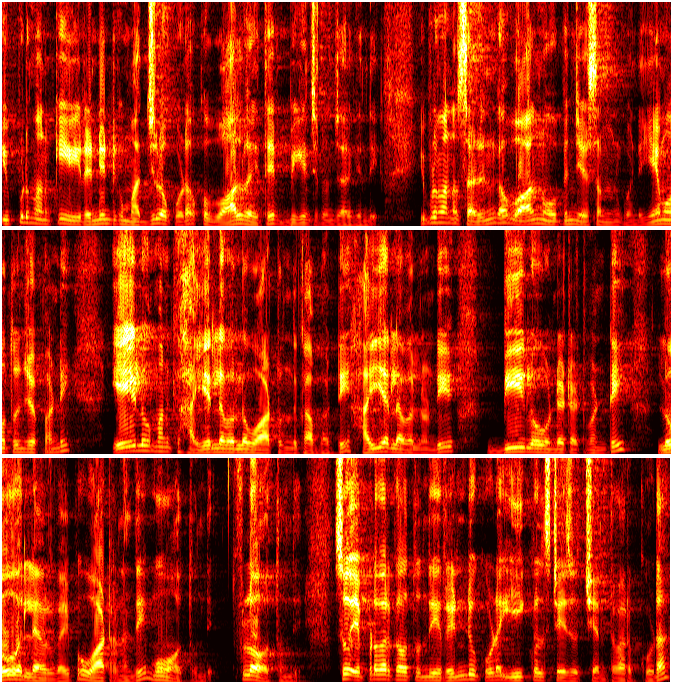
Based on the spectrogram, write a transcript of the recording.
ఇప్పుడు మనకి రెండింటికి మధ్యలో కూడా ఒక వాల్వ్ అయితే బిగించడం జరిగింది. ఇప్పుడు మనం సడన్గా వాల్ని ఓపెన్ చేసాం అనుకోండి ఏమవుతుంది చెప్పండి? ఏలో మనకి హయ్యర్ లెవెల్లో వాటర్ ఉంది కాబట్టి హయ్యర్ లెవెల్ నుండి బీలో ఉండేటటువంటి లోవర్ లెవెల్ వైపు వాటర్ అనేది మూవ్ అవుతుంది ఫ్లో అవుతుంది. సో ఎప్పటి వరకు అవుతుంది? రెండు కూడా ఈక్వల్ స్టేజ్ వచ్చేంత వరకు కూడా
